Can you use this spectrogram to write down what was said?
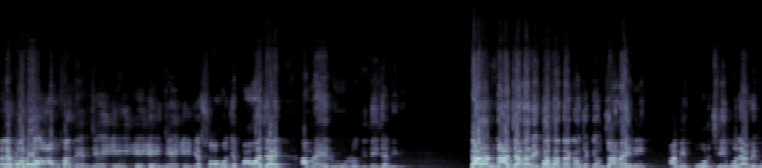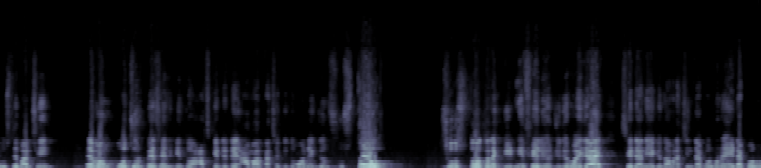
তাহলে বলো, আমাদের যে এই, এই- যে, এই যে সহজে পাওয়া যায়, আমরা এর মূল্য দিতেই জানিনি। কারণ না জানারই কথা, তার কারণ কেউ জানায়নি। আমি পড়ছি বলে আমি বুঝতে পারছি, এবং প্রচুর পেশেন্ট কিন্তু আজকে ডেটে আমার কাছে কিন্তু অনেকজন সুস্থ। সুস্থ, তাহলে কিডনি ফেলিওর যদি হয়ে যায়, সেটা নিয়ে কিন্তু আমরা চিন্তা করব না, এটা করব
